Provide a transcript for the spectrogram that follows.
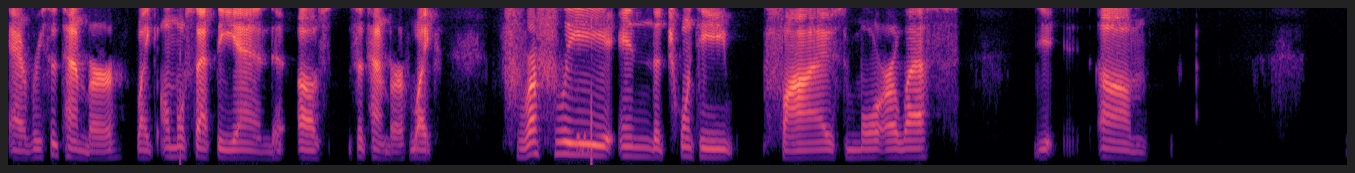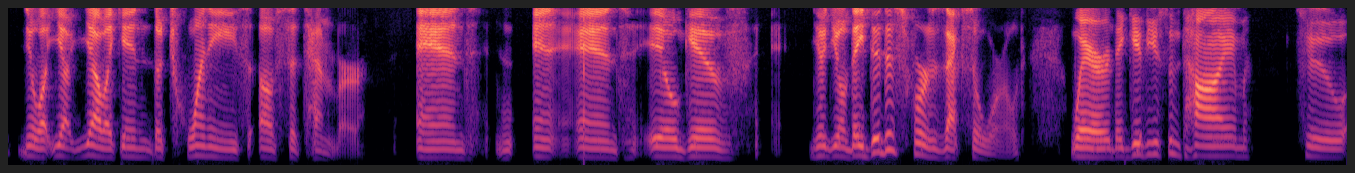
every September, like almost at the end of September, like roughly in the twenty fives, more or less. Um, you know, like yeah, yeah, like in the twenties of September, and and and it'll give you know they did this for Zexal World, where they give you some time to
